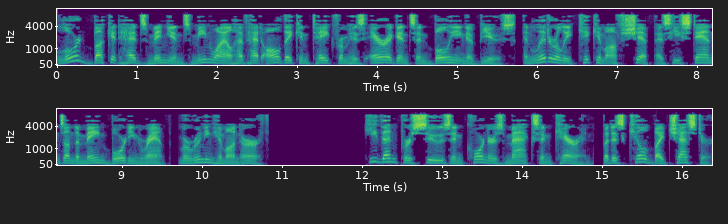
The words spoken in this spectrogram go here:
Lord Buckethead's minions meanwhile have had all they can take from his arrogance and bullying abuse, and literally kick him off ship as he stands on the main boarding ramp, marooning him on Earth. He then pursues and corners Max and Karen, but is killed by Chester,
